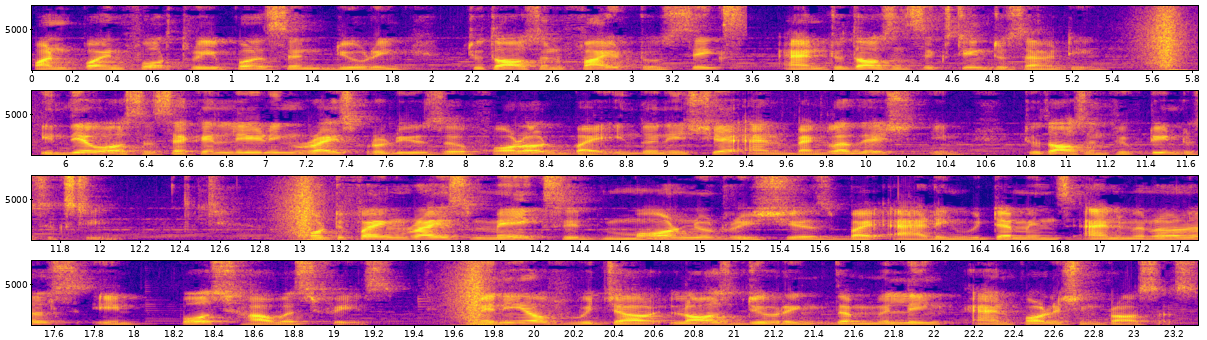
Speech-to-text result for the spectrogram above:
1.43% during 2005 to 6 and 2016 to 17. India was the second leading rice producer followed by Indonesia and Bangladesh in 2015 to 16. Fortifying rice makes it more nutritious by adding vitamins and minerals in post-harvest phase, many of which are lost during the milling and polishing process.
